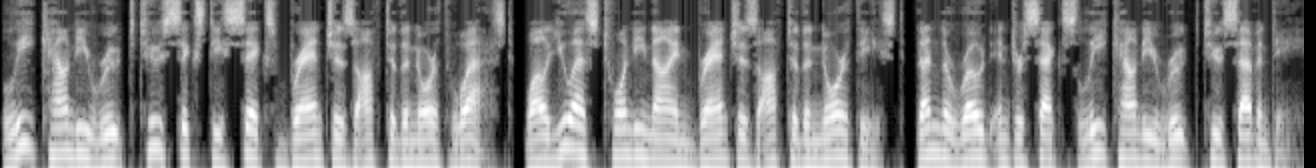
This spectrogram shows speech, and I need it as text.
Lee County Route 266 branches off to the northwest, while US 29 branches off to the northeast, then the road intersects Lee County Route 270.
